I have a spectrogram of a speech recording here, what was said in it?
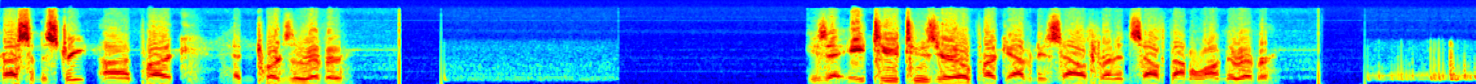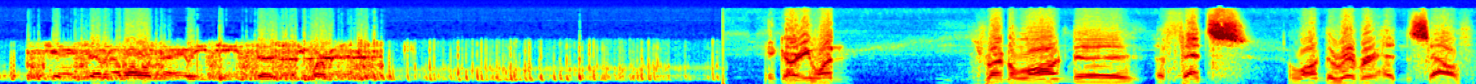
Crossing the street on Park, heading towards the river. He's at 8220 Park Avenue South, running southbound along the river. 297, I'm almost Highway 18, so just a few more minutes. Hey, Guardian 1, he's running along the a fence along the river heading south.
